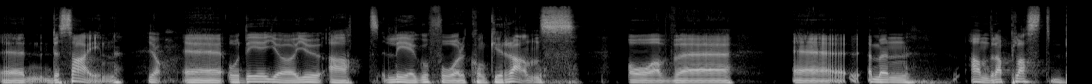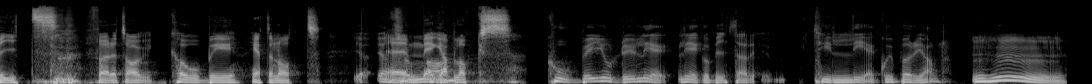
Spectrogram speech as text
eh, design. Ja. Eh, och Det gör ju att Lego får konkurrens av eh, eh, men, andra plastbitsföretag. Kobe heter något. Jag, jag Eh, tror- Megablocks. Ja, Kobe gjorde ju le legobitar till lego i början. Mhm.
